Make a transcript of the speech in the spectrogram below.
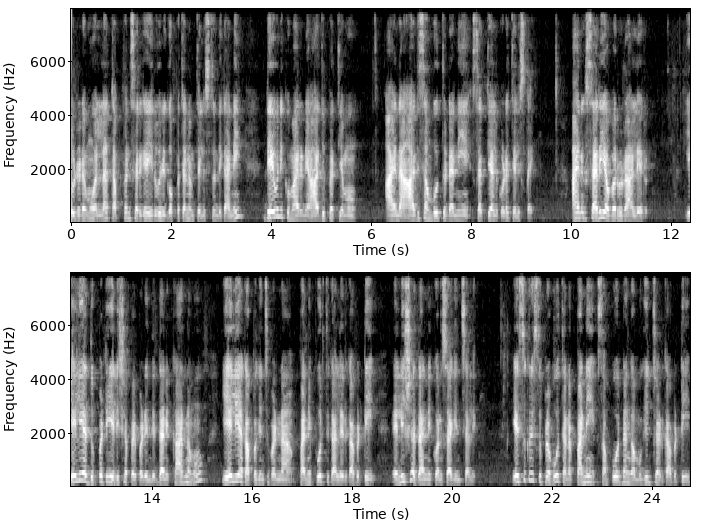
చూడడం వల్ల తప్పనిసరిగా ఇరువురి గొప్పతనం తెలుస్తుంది కానీ దేవుని కుమారుని ఆధిపత్యము ఆయన ఆది సంభూతుడని సత్యాలు కూడా తెలుస్తాయి. ఆయనకు సరి ఎవరు రాలేరు. ఏలియా దుప్పటి ఎలిషపై పడింది. దానికి కారణము ఏలియాకు అప్పగించబడిన పని పూర్తి కాలేదు కాబట్టి ఎలీషా దాన్ని కొనసాగించాలి. యేసుక్రీస్తు ప్రభు తన పని సంపూర్ణంగా ముగించాడు కాబట్టి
